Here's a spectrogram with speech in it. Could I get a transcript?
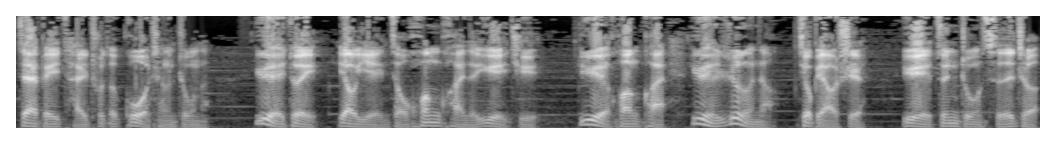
在被抬出的过程中呢，乐队要演奏欢快的乐曲，越欢快越热闹，就表示越尊重死者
